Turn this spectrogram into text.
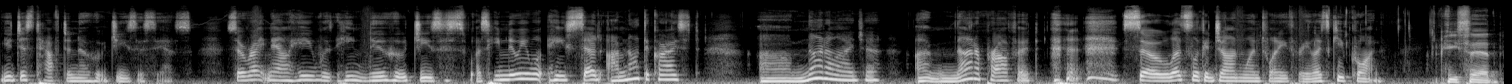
You just have to know who Jesus is. So right now he was he knew who Jesus was. He knew he he said, "I'm not the Christ. I'm not Elijah. I'm not a prophet." so let's look at John 1:23. Let's keep going. He said,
